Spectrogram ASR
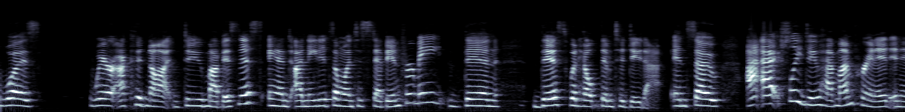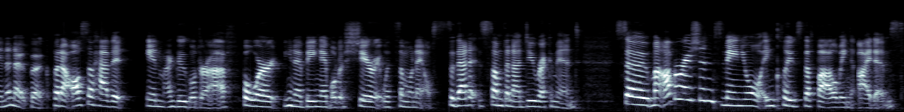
was where I could not do my business and I needed someone to step in for me, then this would help them to do that. And so I actually do have mine printed and in a notebook, but I also have it in my Google Drive for, you know, being able to share it with someone else. So that is something I do recommend. So my operations manual includes the following items.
